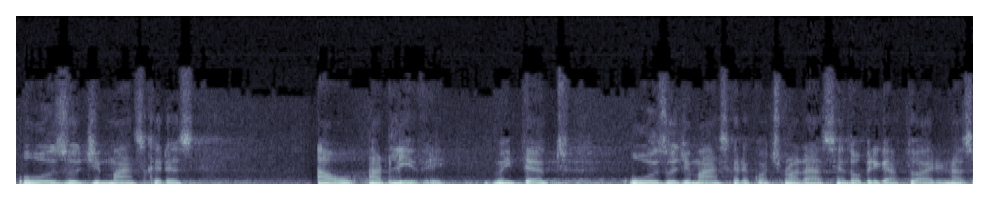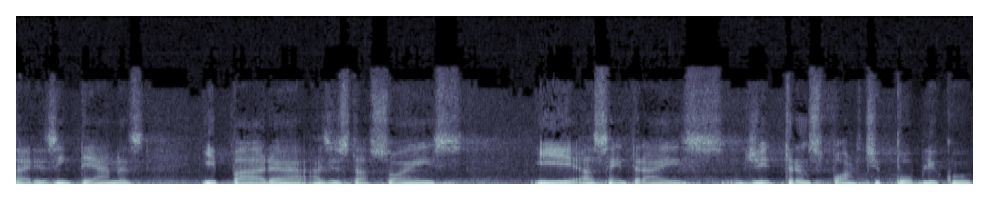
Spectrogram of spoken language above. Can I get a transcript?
o uso de máscaras ao ar livre. No entanto, o uso de máscara continuará sendo obrigatório nas áreas internas e para as estações e as centrais de transporte público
